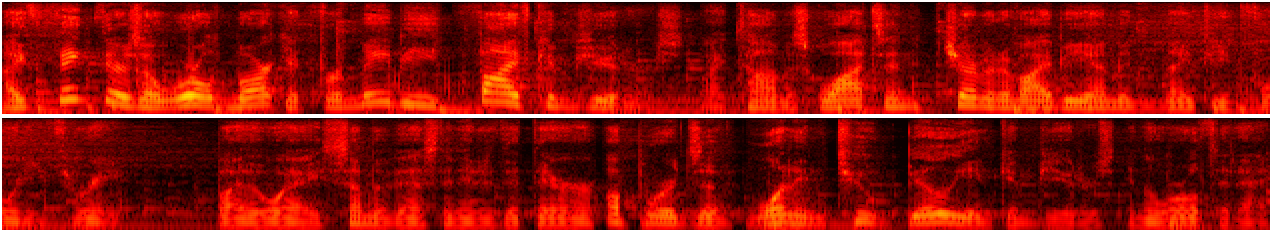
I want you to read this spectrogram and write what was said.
I think there's a world market for maybe 5 computers by Thomas Watson, chairman of IBM in 1943. By the way, some have estimated that there are upwards of 1 in 2 billion computers in the world today.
